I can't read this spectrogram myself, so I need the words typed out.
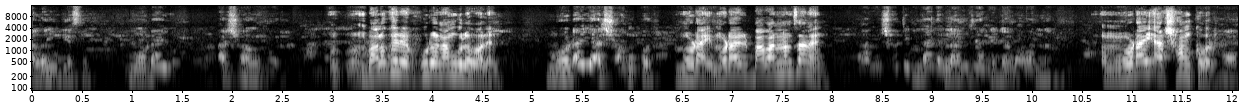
আলোই গেছে মোড়াই আর শঙ্কর। বালকের পুরো নামগুলো বলেন। মোড়াই আর শঙ্কর। মোড়াই মোড়াইয়ের বাবার নাম জানেন? আমি সঠিক নাম জানি না বাবার নাম। মোড়াই আর শঙ্কর হ্যাঁ।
